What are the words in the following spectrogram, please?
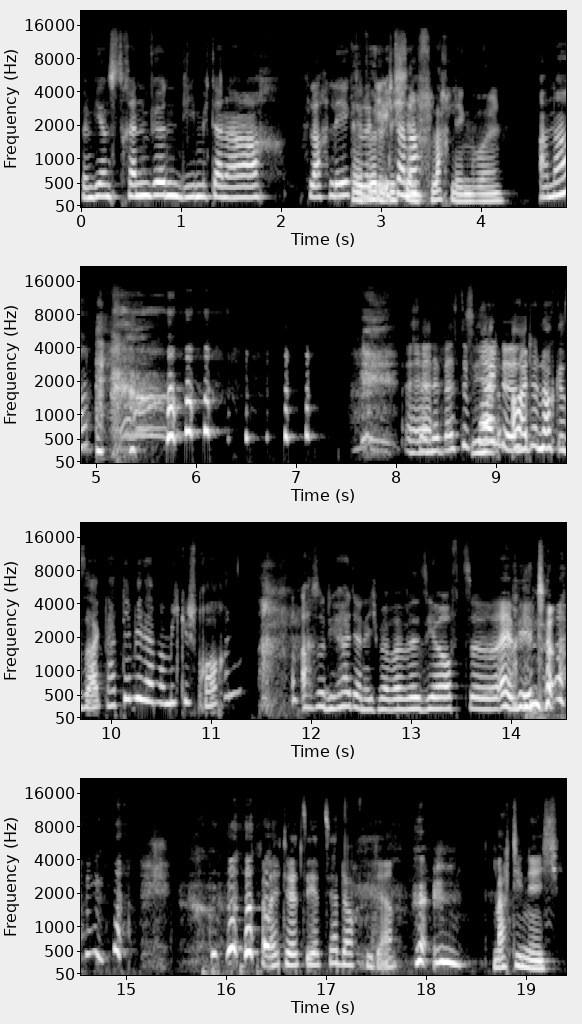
wenn wir uns trennen würden, die mich danach flachlegt Wer oder würde die ich dich denn danach flachlegen wollen? Anna? Seine beste Sie hat Freundin. heute noch gesagt, habt ihr wieder über mich gesprochen? Ach so, die hört ja nicht mehr, weil wir sie ja oft äh, erwähnt haben. Vielleicht hört sie jetzt ja doch wieder. Macht die nicht.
